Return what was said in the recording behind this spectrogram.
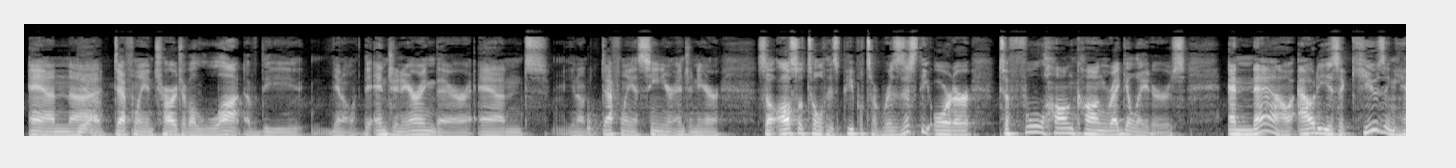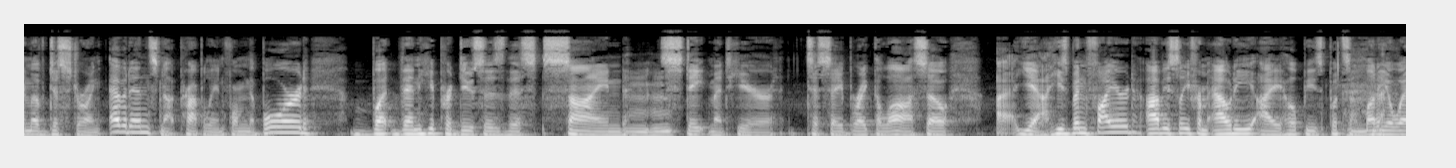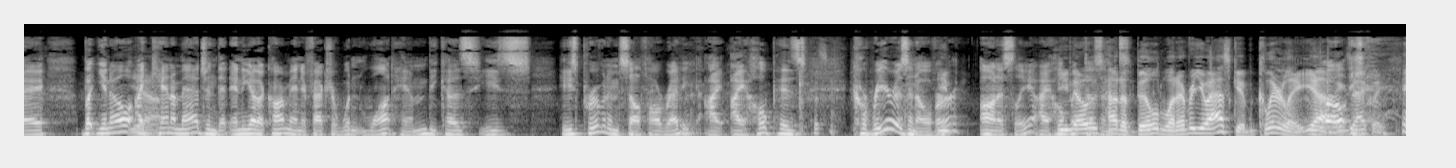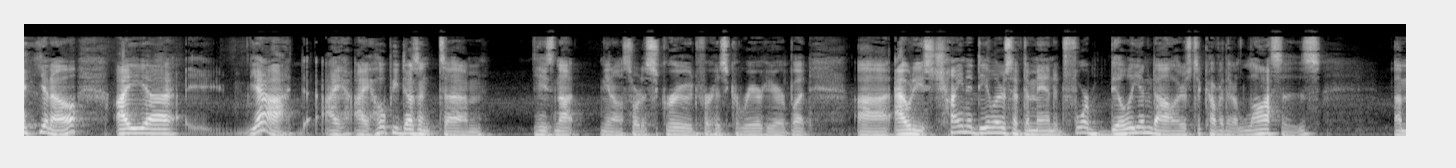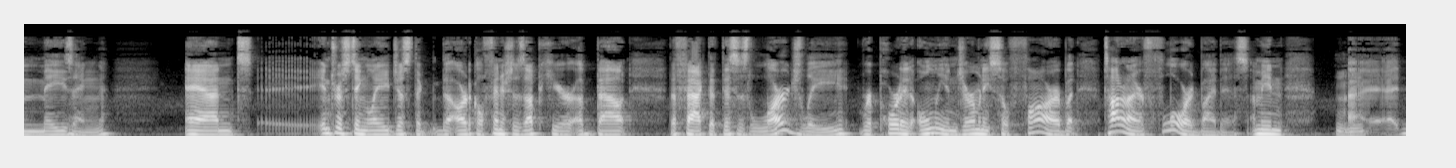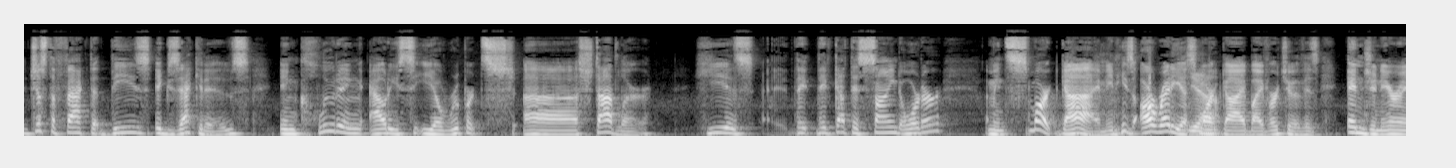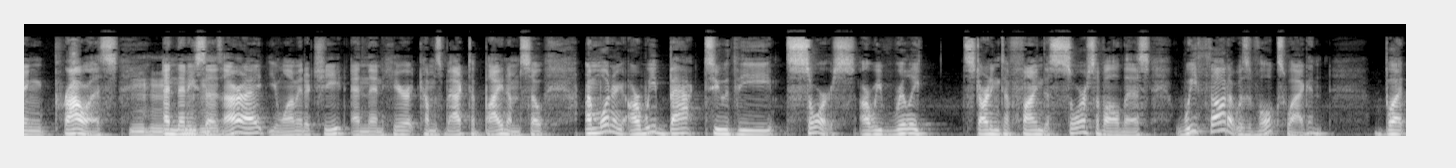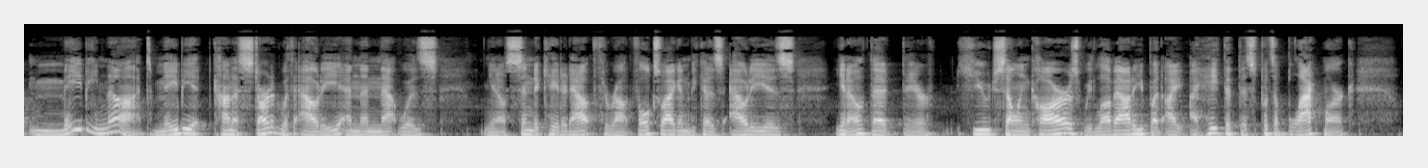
and uh, yeah. definitely in charge of a lot of the you know the engineering there and you know definitely a senior engineer so also told his people to resist the order to fool hong kong regulators and now audi is accusing him of destroying evidence not properly informing the board but then he produces this signed mm-hmm. statement here to say break the law so uh, yeah, he's been fired, obviously, from Audi. I hope he's put some money away. But, you know, yeah. I can't imagine that any other car manufacturer wouldn't want him because he's he's proven himself already. I, I hope his career isn't over, he, honestly. I hope he knows how to build whatever you ask him, clearly. Yeah, well, exactly. you know, I, uh, yeah, I, I hope he doesn't, um, he's not, you know, sort of screwed for his career here. But, uh, Audi's China dealers have demanded $4 billion to cover their losses. Amazing. And interestingly, just the, the article finishes up here about the fact that this is largely reported only in Germany so far, but Todd and I are floored by this. I mean, mm-hmm. uh, just the fact that these executives, including Audi CEO Rupert uh, Stadler, he is they, they've got this signed order I mean, smart guy. I mean, he's already a smart Yeah. guy by virtue of his engineering prowess. Mm-hmm, and then he says, all right, you want me to cheat? And then here it comes back to bite him. So I'm wondering, are we back to the source? Are we really starting to find the source of all this? We thought it was Volkswagen, but maybe not. Maybe it kind of started with Audi and then that was, you know, syndicated out throughout Volkswagen because Audi is, you know, that they're huge selling cars. We love Audi, but I, I hate that this puts a black mark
